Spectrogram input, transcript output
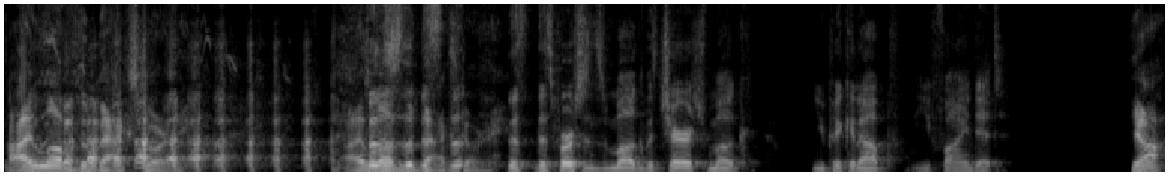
I love the backstory. I So love this, the is- this, is backstory. This, this person's mug, the cherished mug. You pick it up, you find it. Yeah,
